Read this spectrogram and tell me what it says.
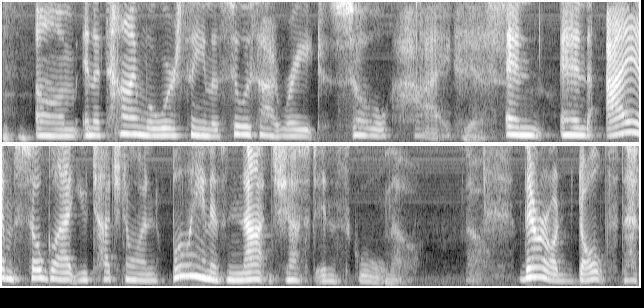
Mm-hmm. um, in a time where we're seeing the suicide rate so high. Yes. And and I am so glad you touched on bullying is not just in school. no, no. There are adults that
